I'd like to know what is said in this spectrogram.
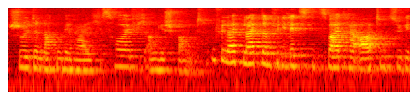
Schulter-Nackenbereich ist häufig angespannt. Und vielleicht bleibt dann für die letzten zwei, drei Atemzüge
